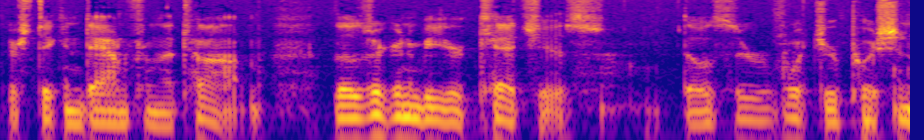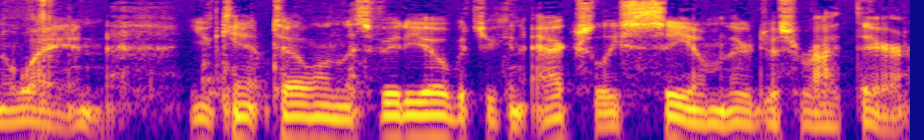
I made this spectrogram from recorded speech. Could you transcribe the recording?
they're sticking down from the top. Those are going to be your catches. Those are what you're pushing away, and you can't tell on this video, but you can actually see them. They're just right there.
